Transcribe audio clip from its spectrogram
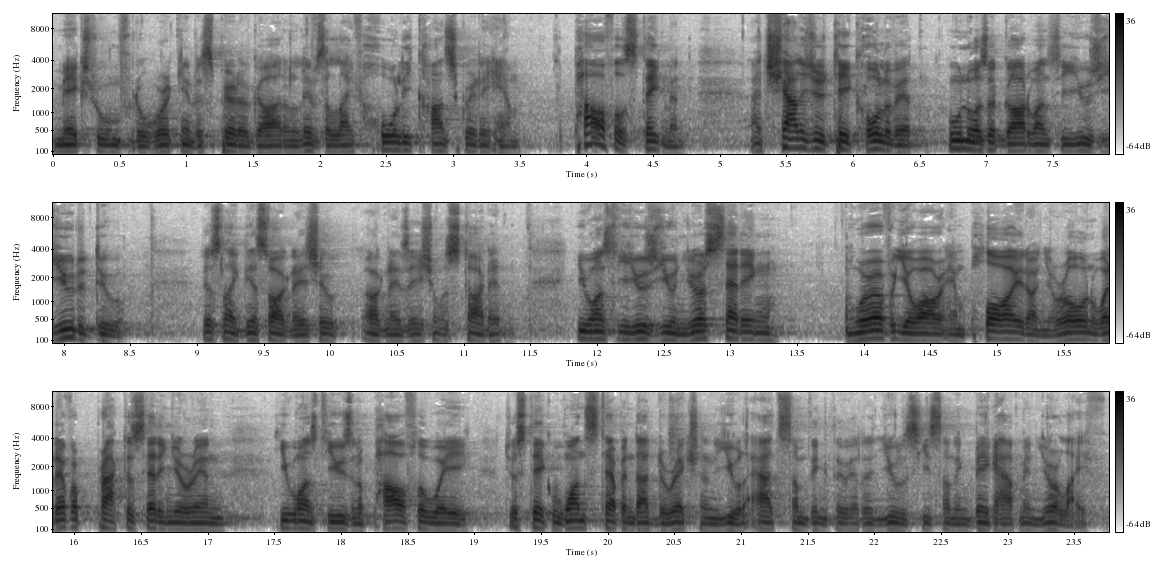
makes room for the working of the Spirit of God and lives a life wholly consecrated to Him. Powerful statement. I challenge you to take hold of it. Who knows what God wants to use you to do? Just like this organization, was started. He wants to use you in your setting, wherever you are, employed, on your own, whatever practice setting you're in. He wants to use in a powerful way. Just take one step in that direction, and you'll add something to it, and you'll see something big happen in your life.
